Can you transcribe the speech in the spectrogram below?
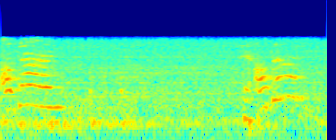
all done. All done.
